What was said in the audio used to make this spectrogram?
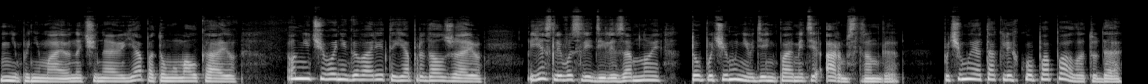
Не понимаю, начинаю я, потом умолкаю. Он ничего не говорит, и я продолжаю. Если вы следили за мной, то почему не в день памяти Армстронга? Почему я так легко попала туда?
